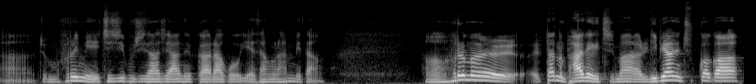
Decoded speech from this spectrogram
아, 좀 흐름이 지지부진하지 않을까라고 예상을 합니다. 어, 흐름을 일단은 봐야 되겠지만 리비아의 주가가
